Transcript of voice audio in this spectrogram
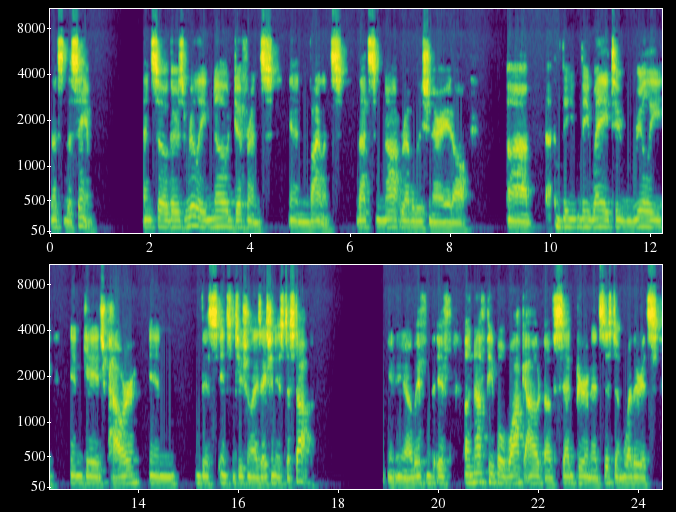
That's the same. And so there's really no difference in violence. That's not revolutionary at all. Uh, the the way to really engage power in this institutionalization is to stop. You know, if if enough people walk out of said pyramid system, whether it's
